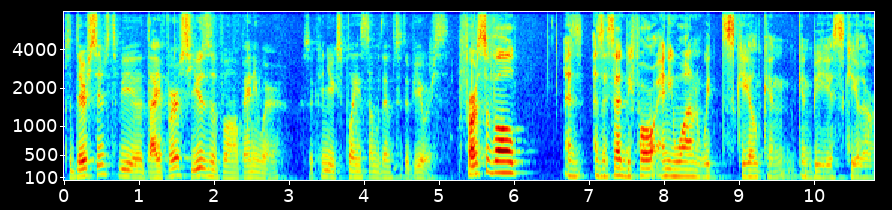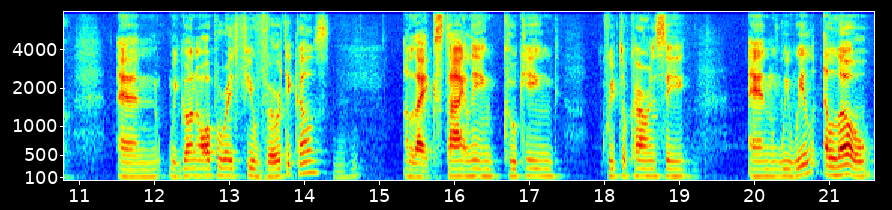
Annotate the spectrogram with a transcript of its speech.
So there seems to be a diverse use of uh, Anywhere. So can you explain some of them to the viewers? First of all, as, as I said before, anyone with skill can, can be a skiller. And we're going to operate few verticals like styling, cooking, cryptocurrency, and we will allow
